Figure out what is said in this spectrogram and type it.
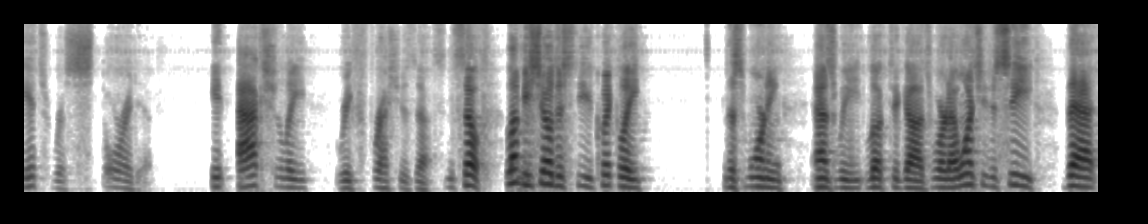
it's restorative. It actually refreshes us. And so let me show this to you quickly this morning as we look to God's Word. I want you to see that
